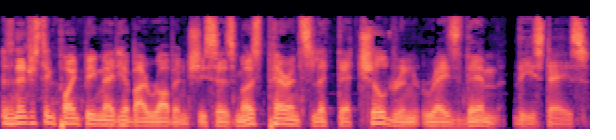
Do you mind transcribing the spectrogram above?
There's an interesting point being made here by Robin. She says most parents let their children raise them these days.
